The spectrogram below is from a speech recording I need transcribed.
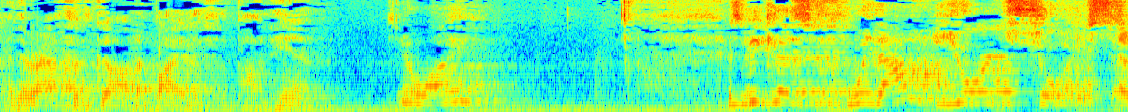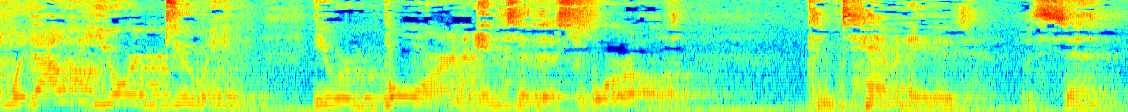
and the wrath of God abideth upon him. Do you know why? It's because without your choice and without your doing, you were born into this world contaminated with sin.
